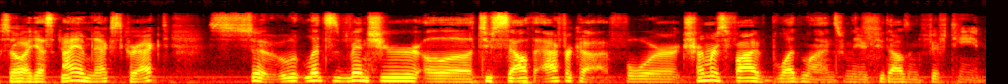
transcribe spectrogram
So I guess I am next, correct? So let's venture uh, to South Africa for Tremors 5 Bloodlines from the year 2015.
